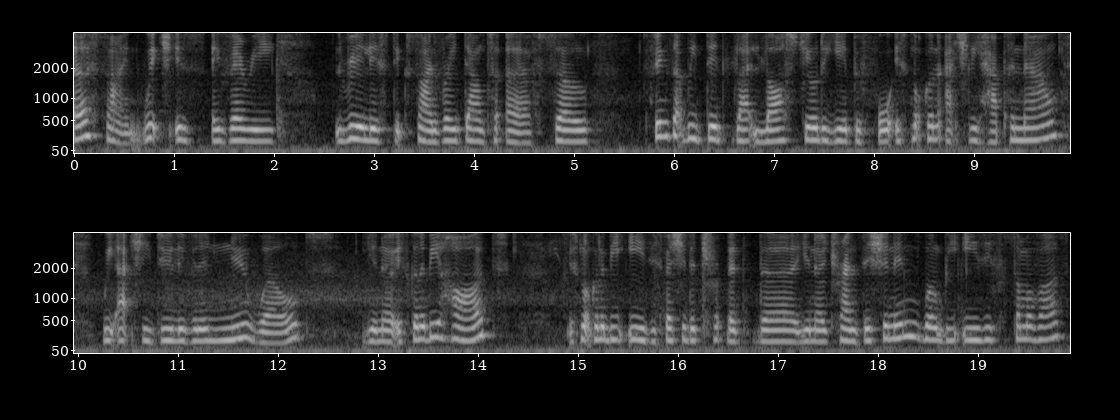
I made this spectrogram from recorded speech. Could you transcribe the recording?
earth sign, which is a very realistic sign, very down to earth. So things that we did like last year or the year before, it's not going to actually happen now. We actually do live in a new world. You know, it's going to be hard. It's not going to be easy, especially the, tr- the the you know transitioning won't be easy for some of us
